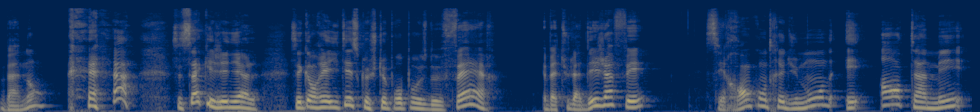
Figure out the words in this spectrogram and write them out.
Ben non. c'est ça qui est génial. C'est qu'en réalité, ce que je te propose de faire, eh ben, tu l'as déjà fait c'est rencontrer du monde et entamer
